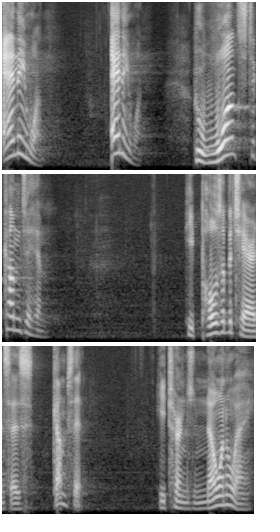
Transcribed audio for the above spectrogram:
anyone, anyone who wants to come to Him, He pulls up a chair and says, Come sit. He turns no one away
